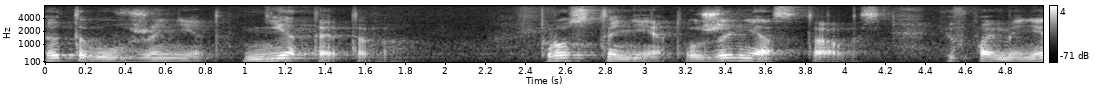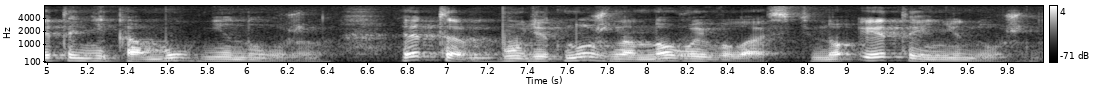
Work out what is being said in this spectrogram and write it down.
Этого уже нет. Нет этого. Просто нет, уже не осталось. И в помине это никому не нужно. Это будет нужно новой власти, но это и не нужно.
